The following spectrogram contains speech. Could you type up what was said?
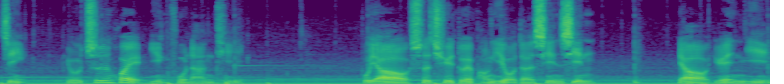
静，有智慧应付难题。不要失去对朋友的信心，要愿意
